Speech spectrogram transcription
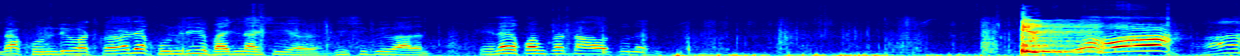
ના કુંડી વાત કરવા દે કુંડી ભાજી નાખી હવે જીસીપી વાળાને. એને કામ કરતા આવતું નથી ઓહો! હા?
